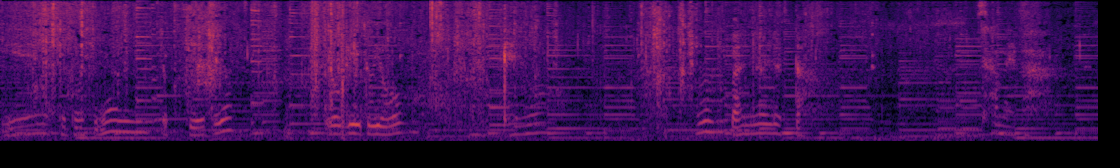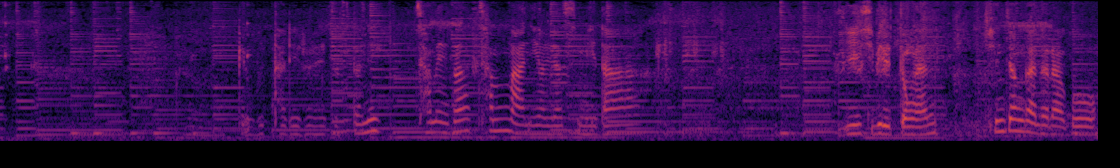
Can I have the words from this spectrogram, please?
뒤에 이렇게 보시면 이쪽 뒤에도요. 여기도요. 이렇게요. 음, 많이 열렸다. 해줬더니 참외가 참 많이 열렸습니다. 20일 동안 친정 가느라고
